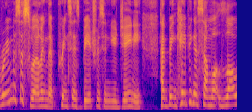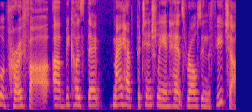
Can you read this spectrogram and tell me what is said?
rumours are swirling that Princess Beatrice and Eugenie have been keeping a somewhat lower profile uh, because they may have potentially enhanced roles in the future.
